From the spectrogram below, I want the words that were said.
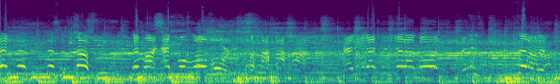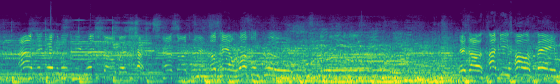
Texas, this is stuff, they brought actual longhorns. to. Okay, I'm walking through. There's a Hockey's Hall of Fame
